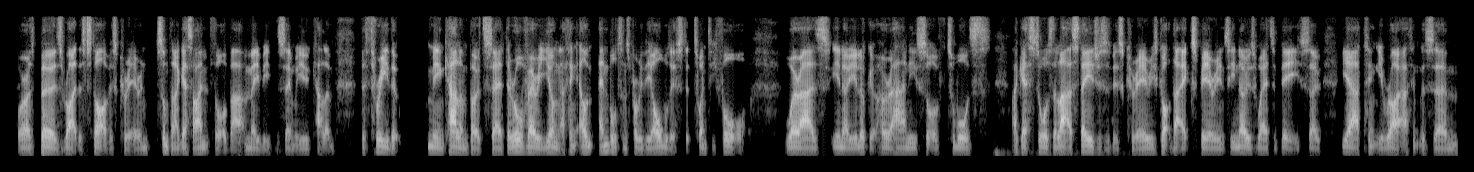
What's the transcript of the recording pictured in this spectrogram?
Whereas Bird's right at the start of his career. And something I guess I hadn't thought about, and maybe the same with you, Callum, the three that me and Callum both said, they're all very young. I think El- Embleton's probably the oldest at 24. Whereas, you know, you look at Hourihane, he's sort of towards, I guess, towards the latter stages of his career. He's got that experience. He knows where to be. So, yeah, I think you're right. I think there's um,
